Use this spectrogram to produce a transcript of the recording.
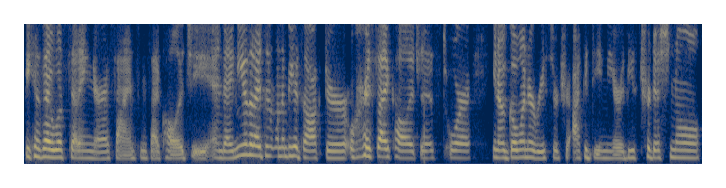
because I was studying neuroscience and psychology and I knew that I didn't want to be a doctor or a psychologist or you know go into research or academia or these traditional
